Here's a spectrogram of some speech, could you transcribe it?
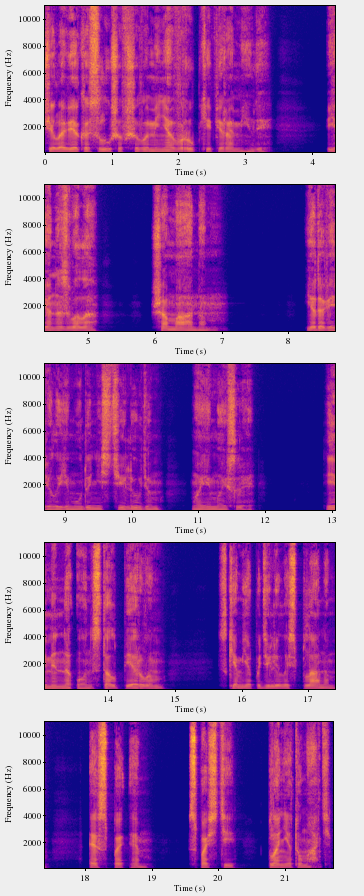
Человека, слушавшего меня в рубке пирамиды, я назвала шаманом. Я доверила ему донести людям мои мысли. Именно он стал первым, с кем я поделилась планом СПМ — спасти планету-мать.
